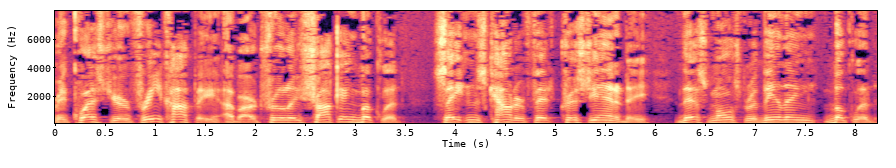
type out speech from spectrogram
Request your free copy of our truly shocking booklet, Satan's Counterfeit Christianity. This most revealing booklet,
